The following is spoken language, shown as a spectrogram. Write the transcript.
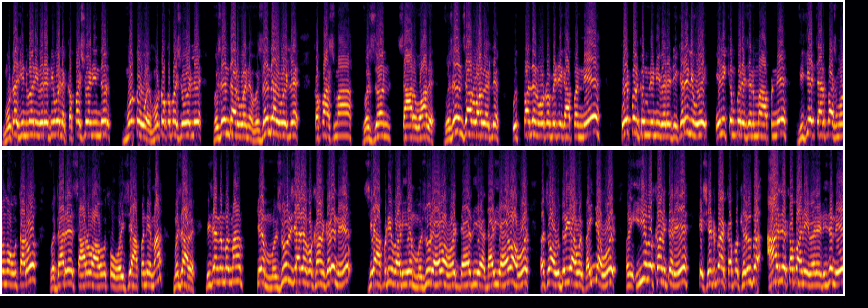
મોટા જીંડવાની વેરાયટી હોય એટલે કપાસિયાની અંદર મોટો હોય. મોટો કપાસ હોય એટલે વજનદાર હોય ને વજનદાર હોય એટલે કપાસમાં વજન સારું આવે. વજન સારું આવે એટલે ઉત્પાદન ઓટોમેટિક આપણને કોઈ પણ કંપનીની વેરાયટી કરેલી હોય, એની કમ્પેરિઝનમાં આપણને વીઘે ચાર પાંચ મણનો ઉતારો વધારે સારો આવતો હોય છે, આપણને એમાં મજા આવે. બીજા નંબરમાં કે મજૂર જ્યારે વખાણ કરે ને, જે આપણી વાડીએ મજૂર આવ્યા હોય દાડિયા આવ્યા હોય અથવા ઉધડિયા હોય, ભાગ્યા હોય અને એ વખાણ કરે કે શેઠભાઈ, કપ ખેડૂતભાઈ, આ જે કપાની વેરાયટી છે ને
